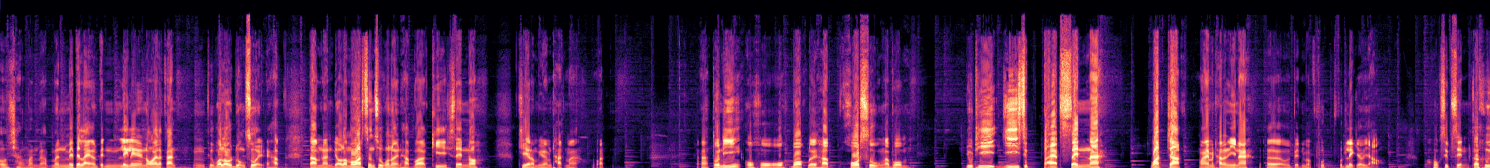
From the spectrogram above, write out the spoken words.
เออช่างมันแบบมันไม่เป็นไร มันเป็นเล็กๆน้อยๆแล้วกัน ถือว่าเราดวงสวยนะครับ ตามนั้น เดี๋ยวเรามาวัดส่วนสูงกันหน่อยนะครับ ว่ากี่เซนเนาะโอเคเรามีบรรทัดมาวัด อะตัวนี้ โอ้โห บอกเลยครับ โคตรสูงครับผม อยู่ที่ 28 เซนนะ วัดจากไม้บรรทัดอันนี้นะ เออ มันเป็นแบบฟุตฟุตเล็กยาวๆ60 เซนก็คือ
